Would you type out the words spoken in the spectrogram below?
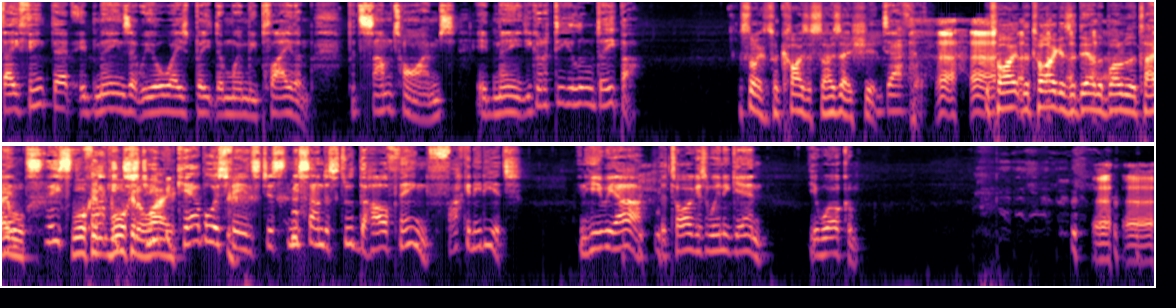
They think that it means that we always beat them when we play them, but sometimes it means you got to dig a little deeper. It's like some Keyser Soze shit. Exactly. The, the Tigers are down the bottom of the table, And these walking walking stupid away. Cowboys fans just misunderstood the whole thing. Fucking idiots. And here we are. The Tigers win again. You're welcome. Is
